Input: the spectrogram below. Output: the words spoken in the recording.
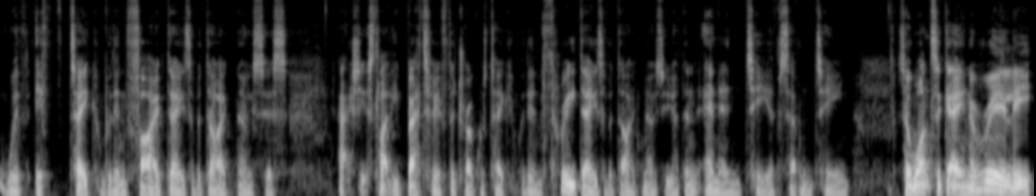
with if taken within five days of a diagnosis. Actually, it's slightly better if the drug was taken within three days of a diagnosis. You had an NNT of 17. So, once again, a really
